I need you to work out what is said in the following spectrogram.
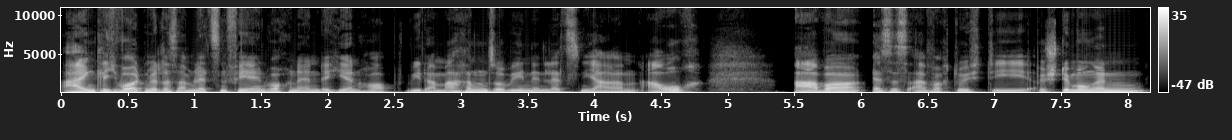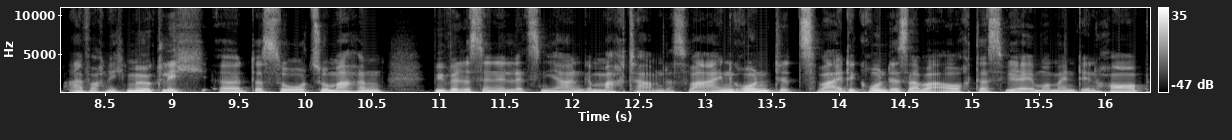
Eigentlich wollten wir das am letzten Ferienwochenende hier in Horb wieder machen, so wie in den letzten Jahren auch. Aber es ist einfach durch die Bestimmungen einfach nicht möglich, äh, das so zu machen, wie wir das in den letzten Jahren gemacht haben. Das war ein Grund. Der zweite Grund ist aber auch, dass wir im Moment in Horb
